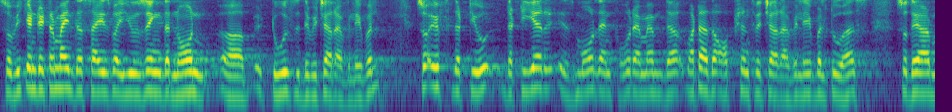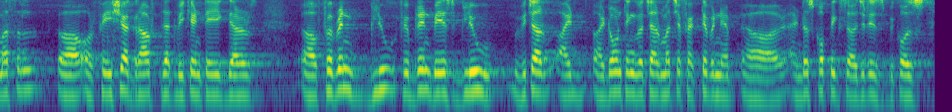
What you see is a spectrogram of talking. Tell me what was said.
So we can determine the size by using the known uh, tools which are available. So if the, the tear is more than 4 mm, the, what are the options which are available to us? So there are muscle uh, or fascia grafts that we can take. There are uh, fibrin glue, fibrin-based glue, which are I, I don't think which are much effective in uh, endoscopic surgeries because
